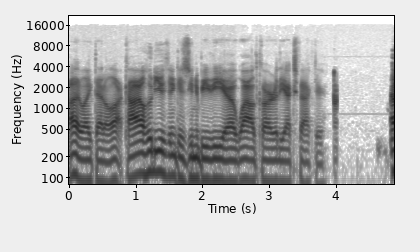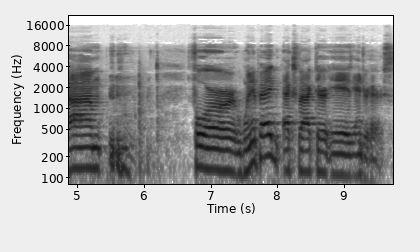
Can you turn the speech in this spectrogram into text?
I like that a lot. Kyle, who do you think is going to be the uh, wild card or the X factor? Um, for Winnipeg, X factor is Andrew Harris.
